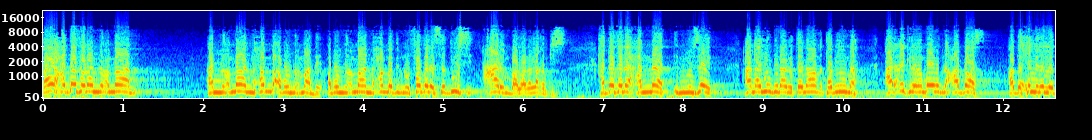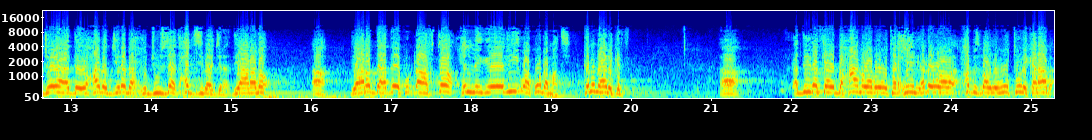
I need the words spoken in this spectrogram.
qaala xadaana nucmaan النعmaan abu nuعmaan dhe abu nuعmaan mحamed بن الفضل الsadusi caarim baa la laqabkiisa xadaثana xamaad iبن زayd can ayub بn abi tamima can cikrima mawla بn cabaas hadda xilligan la jooga hade waxaaba jiraba xujuuzaad xajzi baa jira diyaarado diyaaradda hadday ku dhaafto xilligeedii waa ku dhamatay kama mahari kartid haddii dadka ay baxaanna waaba lagu tarxiili hadhow waa xabis baa lagu tuuri karaaba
